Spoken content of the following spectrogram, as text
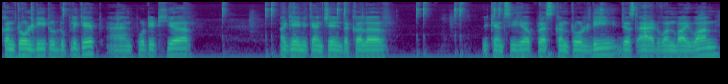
ctrl D to duplicate and put it here. Again you can change the color. You can see here press ctrl D just add one by one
